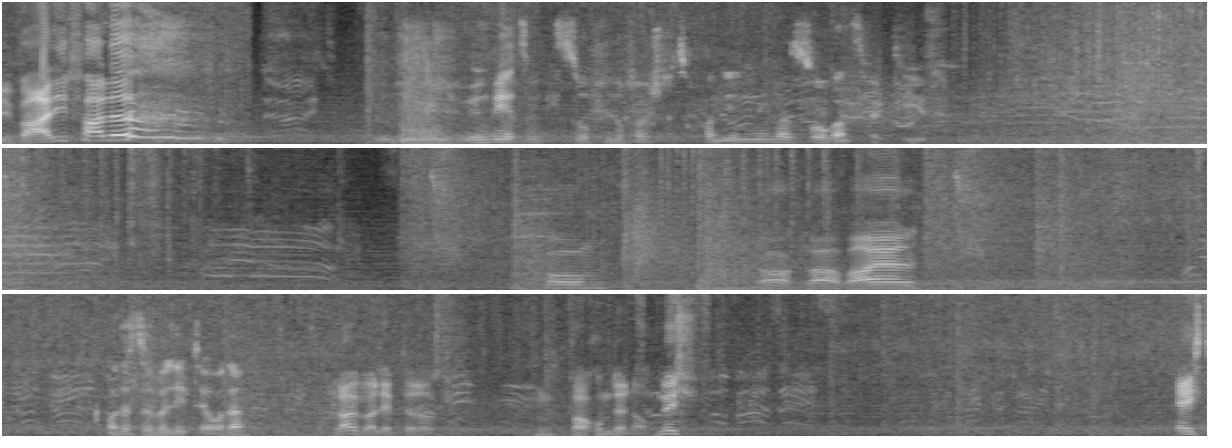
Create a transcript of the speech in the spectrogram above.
Wie war die Falle? Irgendwie jetzt mit so viel Luftunterstützung von denen nicht mehr so ganz effektiv. Boom. Ja, klar, weil... Und das überlebt er, oder? Klar überlebt er das. Warum denn auch nicht? Echt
